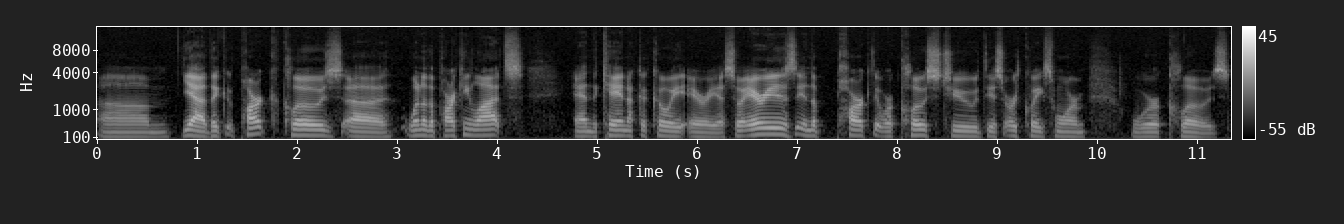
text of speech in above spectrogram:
Um, yeah, the park closed uh, one of the parking lots and the Keanakakoi area. So areas in the park that were close to this earthquake swarm were closed.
